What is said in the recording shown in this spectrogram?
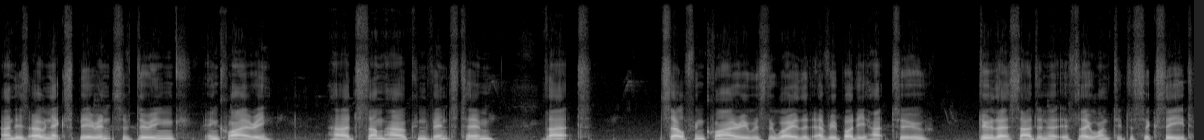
and his own experience of doing inquiry had somehow convinced him that self-inquiry was the way that everybody had to do their sadhana if they wanted to succeed.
